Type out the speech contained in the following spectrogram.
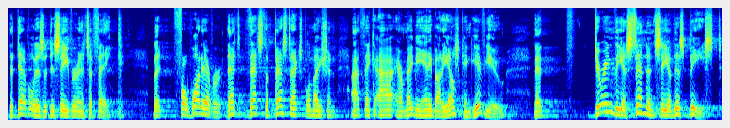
the devil is a deceiver and it's a fake. But for whatever, that's, that's the best explanation I think I, or maybe anybody else can give you, that during the ascendancy of this beast,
